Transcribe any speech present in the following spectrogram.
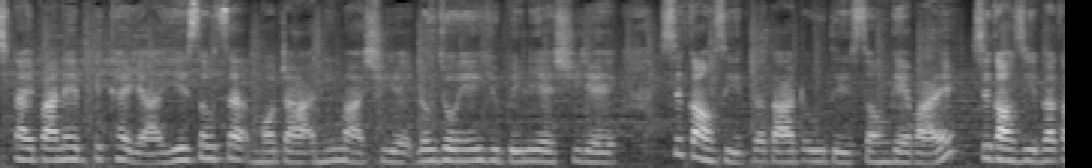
စနိုက်ပါနဲ့ပစ်ခတ်ရာရေစုပ်ဆက်မော်တာအနီးမှာရှိတဲ့လုံခြုံရေးယူပေးလျက်ရှိတဲ့စစ်ကောင်စီတပ်သားတို့သေဆုံးခဲ့ပါတယ်စစ်ကောင်စီဘက်က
